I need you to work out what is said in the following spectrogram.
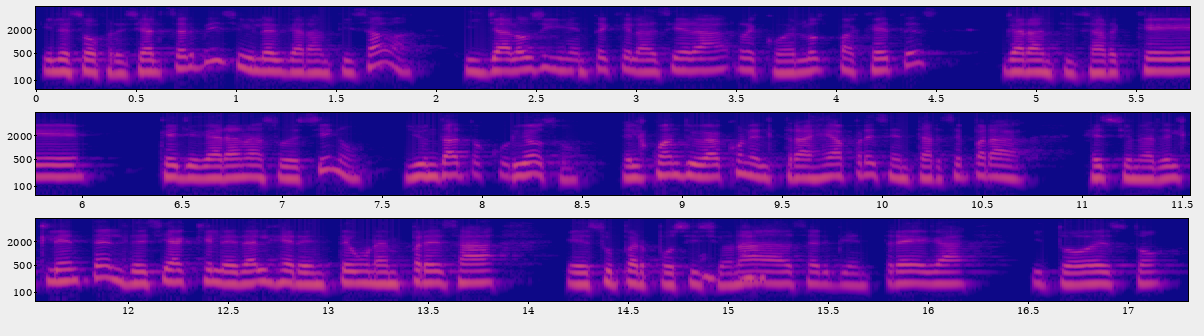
y les ofrecía el servicio y les garantizaba. Y ya lo siguiente que él hacía era recoger los paquetes, garantizar que, que llegaran a su destino. Y un dato curioso, él cuando iba con el traje a presentarse para gestionar el cliente, él decía que él era el gerente de una empresa eh, superposicionada, entrega y todo esto.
